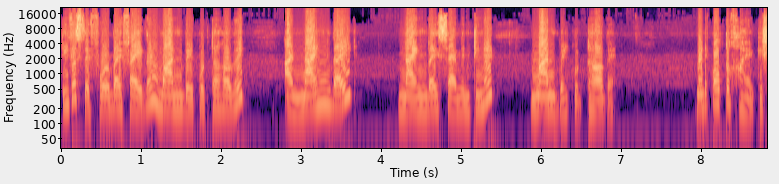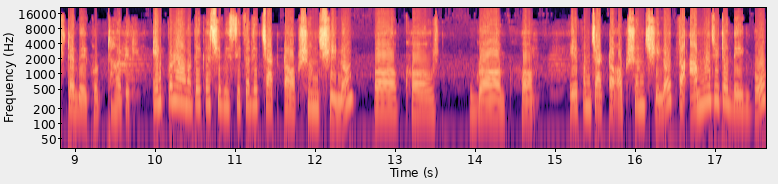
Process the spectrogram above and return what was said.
ঠিক আছে? ফোর বাই ফাইভ এর মান বের করতে হবে আর নাইন বাই নাইন বাই সেভেন্টিনের মান বের করতে হবে। মানে কত হয়? কি সেটা বের করতে হবে। এরপরে আমাদের কাছে বেসিক্যালি চারটা অপশন ছিল। ক, খ, গ, ঘ। এরকম চারটা অপশন ছিল। তো আমরা যেটা দেখব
